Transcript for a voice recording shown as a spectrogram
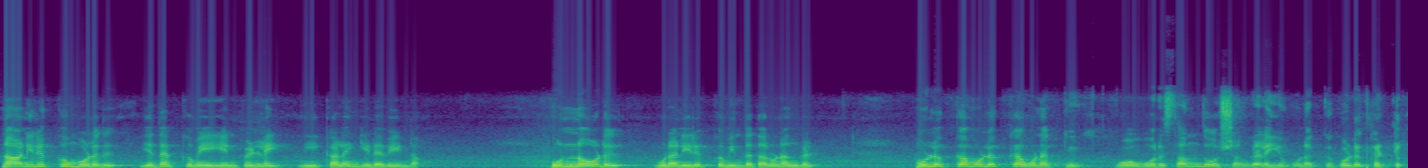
நான் இருக்கும் பொழுது எதற்குமே என் பிள்ளை நீ கலங்கிட வேண்டாம். உன்னோடு உடன் இருக்கும் இந்த தருணங்கள் முழுக்க முழுக்க உனக்கு ஒவ்வொரு சந்தோஷங்களையும் உனக்கு கொடுக்கட்டும்.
